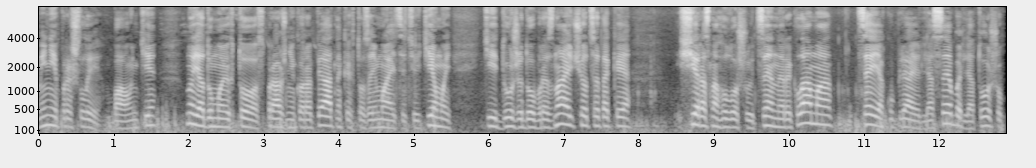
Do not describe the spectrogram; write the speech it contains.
Мені прийшли баунті. Ну, я думаю, хто справжні коропятники, хто займається цією темою, ті дуже добре знають, що це таке. Ще раз наголошую, це не реклама, це я купляю для себе, для того, щоб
